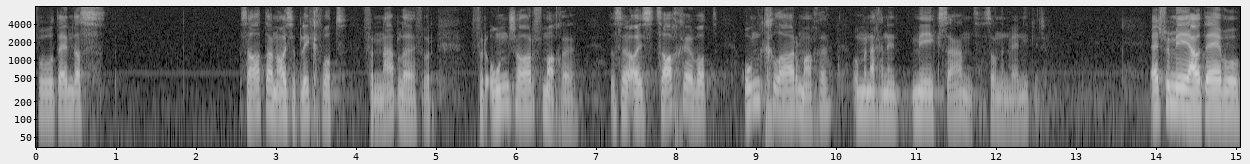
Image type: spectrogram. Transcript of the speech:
von dem, dass Satan unseren Blick vernebeln will, verunscharf machen. Dass er uns die Sachen unklar machen will und wir nachher nicht mehr sehen, sondern weniger. Er ist für mich auch der, der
